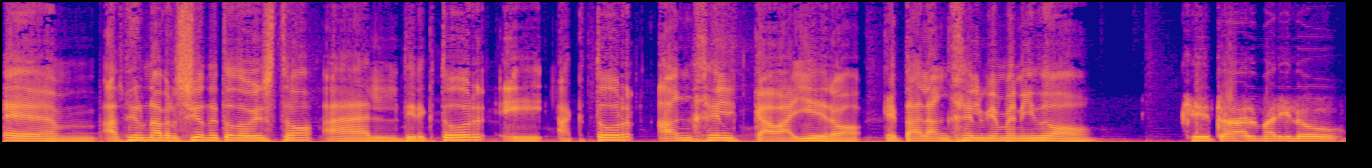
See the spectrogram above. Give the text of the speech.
eh, hacer una versión de todo esto al director y actor Ángel Caballero. ¿Qué tal Ángel? Bienvenido. ¿Qué tal, Marilo?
